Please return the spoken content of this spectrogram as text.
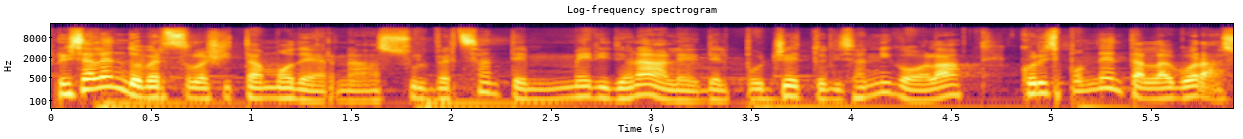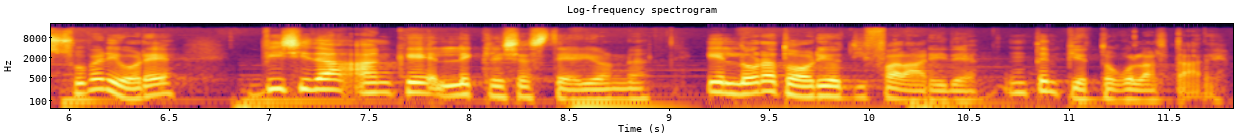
Risalendo verso la città moderna, sul versante meridionale del poggetto di San Nicola, corrispondente all'Agorà superiore, visita anche l'Ecclesiasterion e l'oratorio di Falaride, un tempietto con l'altare.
